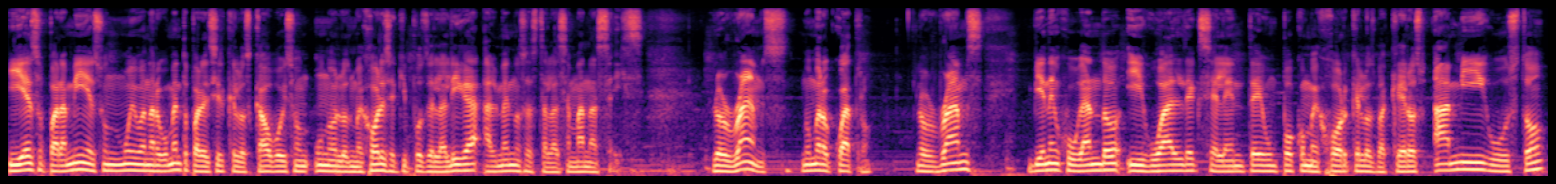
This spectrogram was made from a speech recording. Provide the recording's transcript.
Y eso para mí es un muy buen argumento para decir que los Cowboys son uno de los mejores equipos de la liga, al menos hasta la semana 6. Los Rams, número 4. Los Rams vienen jugando igual de excelente, un poco mejor que los Vaqueros, a mi gusto.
